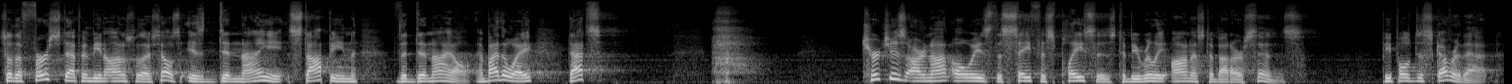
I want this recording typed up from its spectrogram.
so the first step in being honest with ourselves is denying, stopping the denial. And by the way, that's Churches are not always the safest places to be really honest about our sins. People discover that.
